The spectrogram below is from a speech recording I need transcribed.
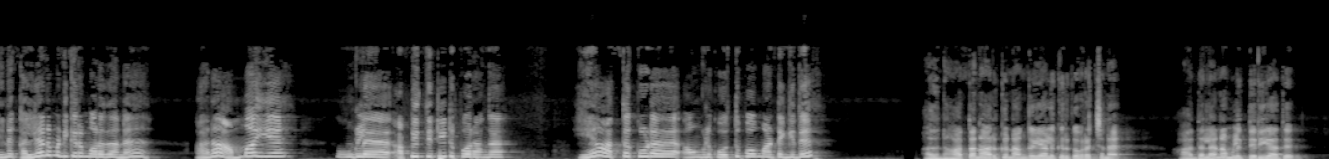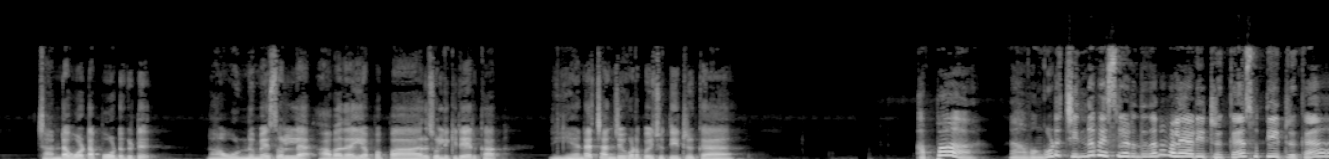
என்னை கல்யாணம் பண்ணிக்கிற முறை தானே? ஆனால் அம்மா ஏன் உங்களை அப்படி திட்டிட்டு போகிறாங்க ஏன் அத்தை கூட அவங்களுக்கு ஒத்து போக மாட்டேங்குது? அது நாத்தனாருக்கு நங்கையாளுக்கு இருக்க பிரச்சனை. அதெல்லாம் நம்மளுக்கு தெரியாது. சண்டை ஓட்ட போட்டுக்கிட்டு. நான் ஒன்றுமே சொல்ல அவ தான் எப்போ பாரு சொல்லிக்கிட்டே இருக்கா. நீ ஏன்டா சஞ்சய் கூட போய் சுத்திட்டு இருக்க? அப்பா நான் அவங்க கூட சின்ன வயசுல இருந்து தானே விளையாடிட்டு இருக்கேன் சுத்திட்டு இருக்கேன்.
